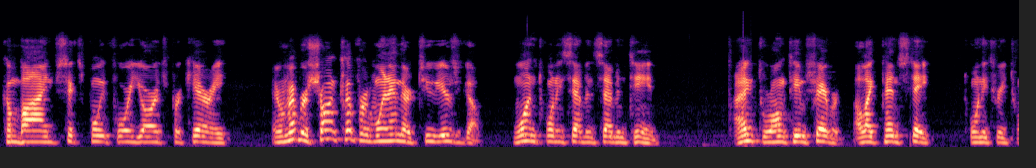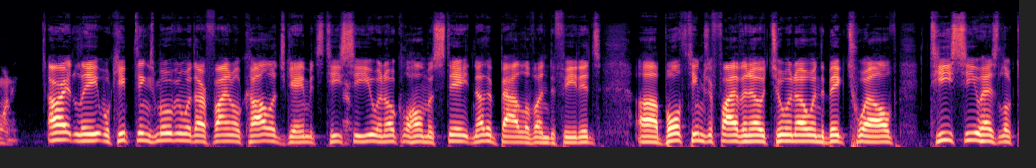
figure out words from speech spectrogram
combined 6.4 yards per carry. And remember, Sean Clifford went in there two years ago, won 27 17. I think the wrong team's favorite. I like Penn State 23 20. All right, Lee, we'll keep things moving with our final college game. It's TCU and Oklahoma State, another battle of undefeateds. Uh, both teams are 5 0, 2 0 in the Big 12. TCU has looked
